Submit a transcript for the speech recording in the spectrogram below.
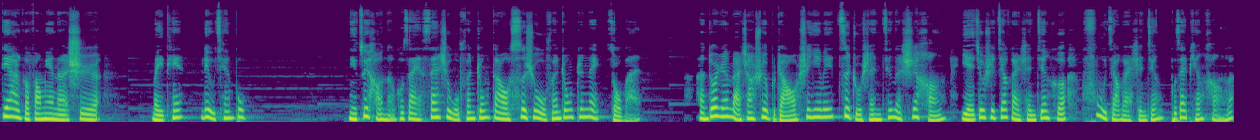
第二个方面呢，是每天六千步。你最好能够在三十五分钟到四十五分钟之内走完。很多人晚上睡不着，是因为自主神经的失衡，也就是交感神经和副交感神经不再平衡了。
